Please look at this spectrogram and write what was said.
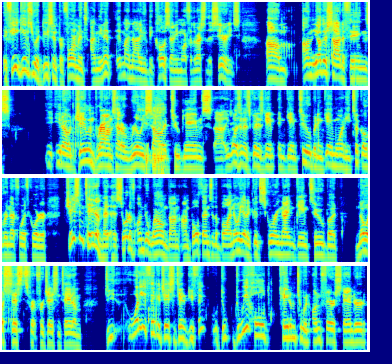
If he gives you a decent performance, I mean, it, it might not even be close anymore for the rest of the series. Um, on the other side of things, you, know, Jaylen Brown's had a really solid two games. Uh, he wasn't as good as game in game two, but in game one, he took over in that fourth quarter. Jayson Tatum ha- has sort of underwhelmed on on both ends of the ball. I know he had a good scoring night in game two, but no assists for, for Jayson Tatum. Do you, what do you think of Jayson Tatum? Do you think do, do we hold Tatum to an unfair standard,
